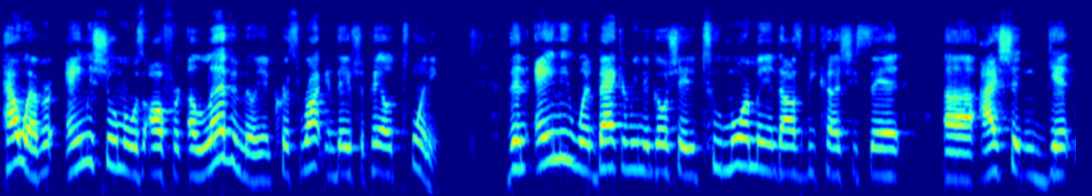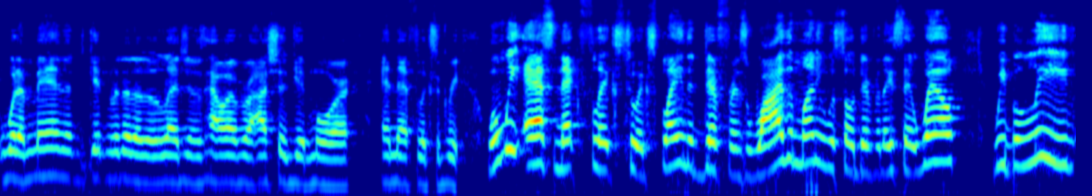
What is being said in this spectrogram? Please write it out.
However, Amy Schumer was offered eleven million, Chris Rock and Dave Chappelle twenty. Then Amy went back and renegotiated two more million dollars because she said." Uh, I shouldn't get what a man that's getting rid of the legends. However, I should get more, and Netflix agreed. When we asked Netflix to explain the difference, why the money was so different, they said, "Well, we believe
